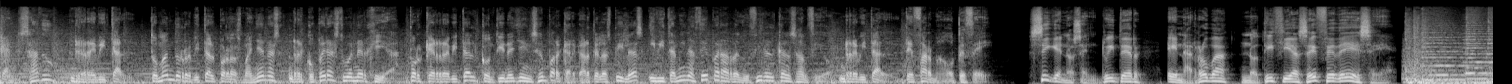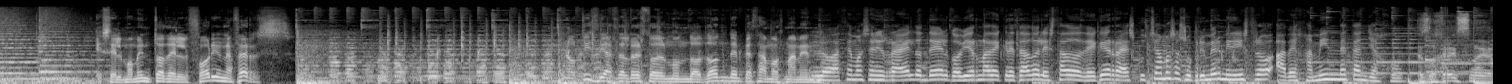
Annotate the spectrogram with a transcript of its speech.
¿Cansado? Revital. Tomando Revital por las mañanas recuperas tu energía, porque Revital contiene ginseng para cargarte las pilas y vitamina C para reducir el cansancio. Revital, de Pharma OTC. Síguenos en Twitter en arroba noticias FDS. Es el momento del Foreign Affairs. Noticias del resto del mundo. ¿Dónde empezamos, Mamen? Lo hacemos en Israel, donde el gobierno ha decretado el estado de guerra. Escuchamos a su primer ministro, a Benjamín Netanyahu.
